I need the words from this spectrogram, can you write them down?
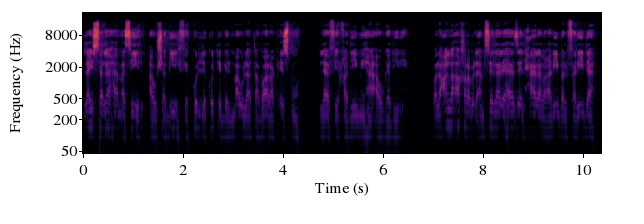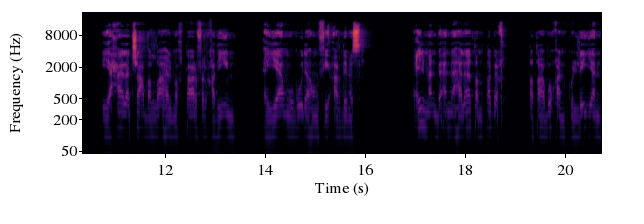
ليس لها مثيل أو شبيه في كل كتب المولى تبارك اسمه لا في قديمها أو جديدها. ولعل أقرب الأمثلة لهذه الحالة الغريبة الفريدة هي حالة شعب الله المختار في القديم أيام وجودهم في أرض مصر. علما بأنها لا تنطبق تطابقا كليا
